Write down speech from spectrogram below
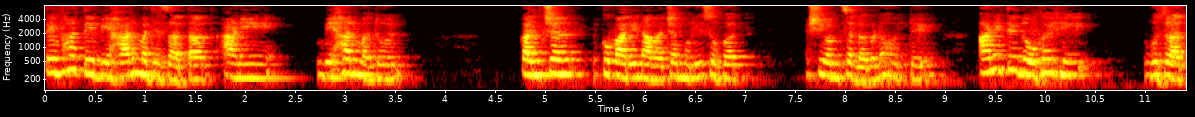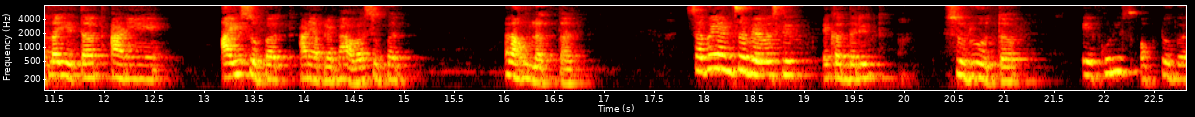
तेव्हा ते बिहारमध्ये जातात आणि बिहारमधून कंचन कुमारी नावाच्या मुलीसोबत शिवमचं लग्न होते. आणि ते दोघंही गुजरातला येतात आणि आईसोबत आणि आपल्या भावासोबत राहू लागतात. सगळं यांचं व्यवस्थित एकंदरीत सुरू होतं. एकोणीस ऑक्टोबर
